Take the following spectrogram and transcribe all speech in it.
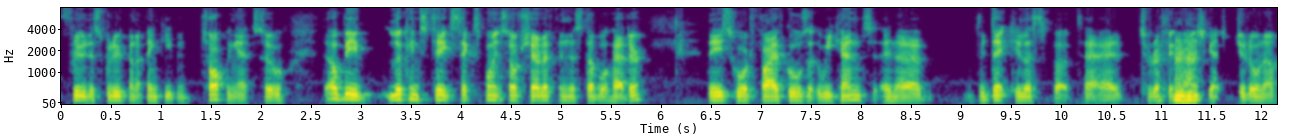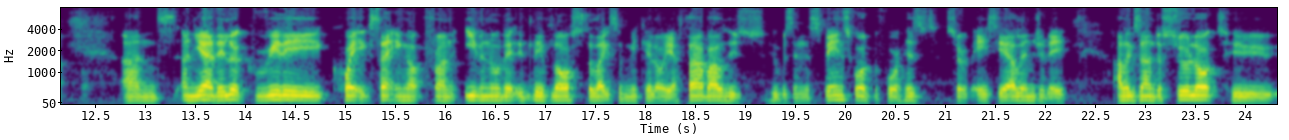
through this group, and I think even topping it. So they'll be looking to take six points off Sheriff in this double header. They scored five goals at the weekend in a ridiculous but uh, terrific mm-hmm. match against Girona and and yeah, they look really quite exciting up front. Even though they, they've lost the likes of Mikel Oyarzabal, who's who was in the Spain squad before his sort of ACL injury, Alexander Sørloth, who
